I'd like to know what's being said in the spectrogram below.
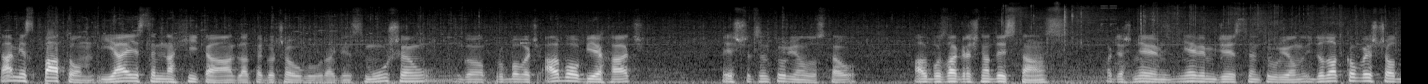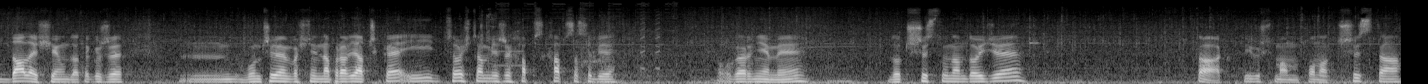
Tam jest Paton i ja jestem na hita dla tego czołgu, tak więc muszę go próbować albo objechać, jeszcze Centurion został, albo zagrać na dystans. Chociaż nie wiem, nie wiem gdzie jest Centurion. I dodatkowo jeszcze oddalę się, dlatego że mm, włączyłem właśnie naprawiaczkę i coś tam jeszcze haps, hapsa sobie ogarniemy. Do 300 nam dojdzie. Tak, już mam ponad 300.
